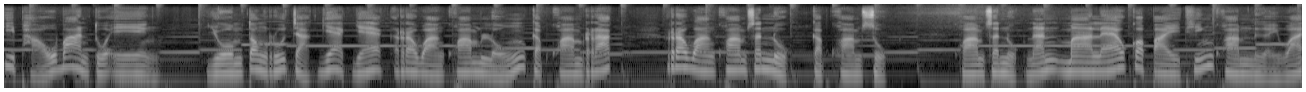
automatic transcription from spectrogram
ที่เผาบ้านตัวเอง โยมต้องรู้จักแยกแยะระหว่างความหลงกับความรัก ระหว่างความสนุกกับความสุข ความสนุกนั้นมาแล้วก็ไปทิ้งความเหนื่อยไว้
